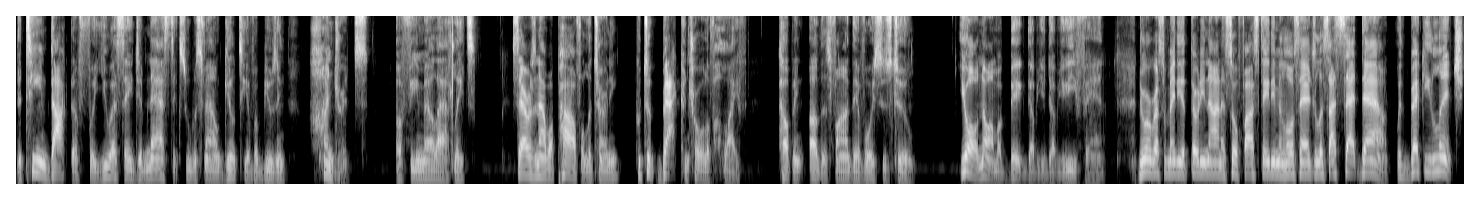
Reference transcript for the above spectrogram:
the team doctor for USA Gymnastics, who was found guilty of abusing hundreds of female athletes. Sarah's now a powerful attorney who took back control of her life, helping others find their voices too. You all know I'm a big WWE fan. During WrestleMania 39 at SoFi Stadium in Los Angeles, I sat down with Becky Lynch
